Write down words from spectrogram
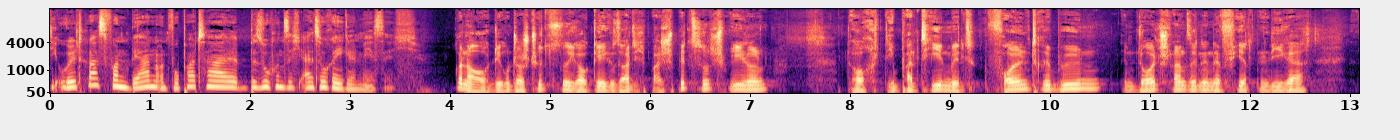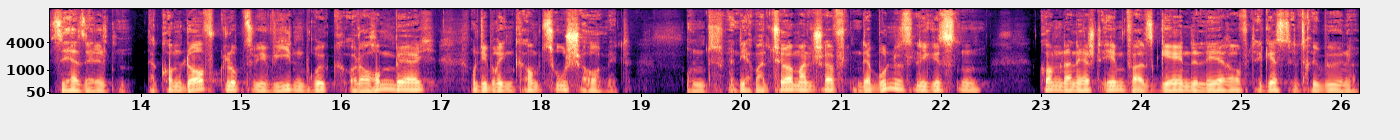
Die Ultras von Bern und Wuppertal besuchen sich also regelmäßig. Genau, die unterstützen sich auch gegenseitig bei Spitzenspielen. Doch die Partien mit vollen Tribünen in Deutschland sind in der vierten Liga sehr selten. Da kommen Dorfclubs wie Wiedenbrück oder Homberg und die bringen kaum Zuschauer mit. Und wenn die Amateurmannschaften der Bundesligisten kommen, dann herrscht ebenfalls gähende Leere auf der Gästetribüne.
